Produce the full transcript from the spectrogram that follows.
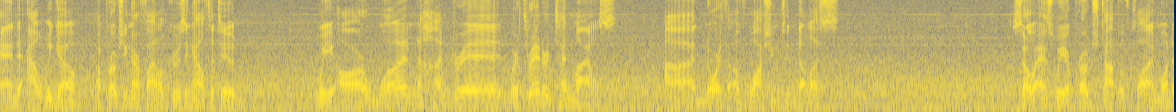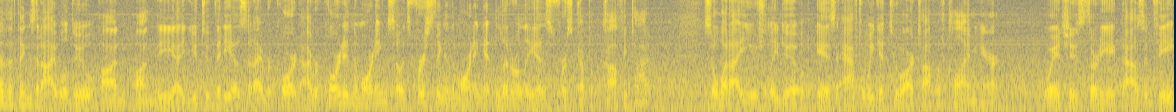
And out we go, approaching our final cruising altitude. We are 100, we're 310 miles uh, north of Washington Dulles. So as we approach top of climb, one of the things that I will do on, on the uh, YouTube videos that I record, I record in the morning, so it's first thing in the morning, it literally is first cup of coffee time. So what I usually do is after we get to our top of climb here, which is 38,000 feet,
